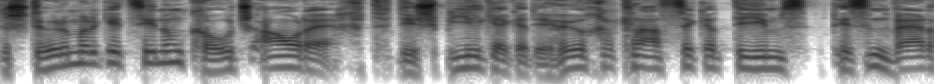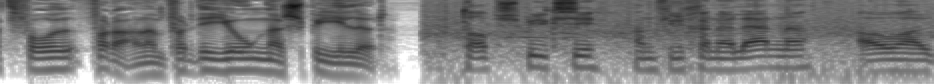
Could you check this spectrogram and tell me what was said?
Der Stürmer gibt seinem Coach auch recht. Die Spiele gegen die höherklassigen Teams die sind wertvoll, vor allem für die jungen Spieler. Top-Spiel gsi, haben viel lernen, auch halt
